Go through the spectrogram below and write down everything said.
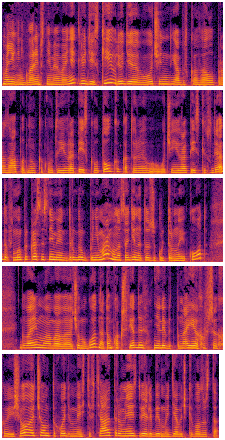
мы не говорим с ними о войне. Люди из Киева, люди очень, я бы сказала, про западного какого-то европейского толка, которые очень европейских взглядов. Мы прекрасно с ними друг друга понимаем, у нас один и тот же культурный код говорим о, о чем угодно, о том, как шведы не любят понаехавших, еще о чем-то, ходим вместе в театр. У меня есть две любимые девочки возраста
